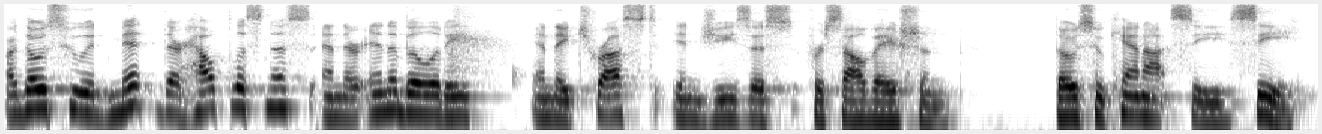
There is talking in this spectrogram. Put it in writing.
are those who admit their helplessness and their inability and they trust in Jesus for salvation. Those who cannot see, see.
